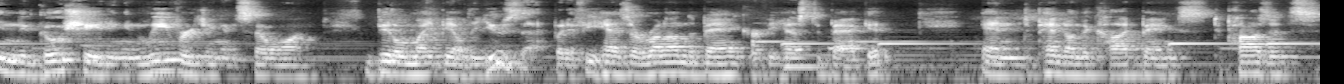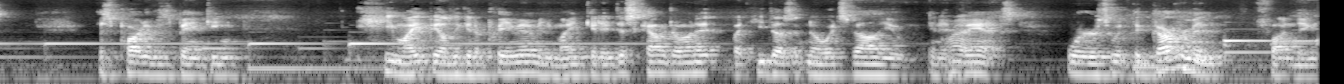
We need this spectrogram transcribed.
in negotiating and leveraging and so on, Biddle might be able to use that. But if he has a run on the bank, or if he has to back it, and depend on the Cod Bank's deposits as part of his banking, he might be able to get a premium, he might get a discount on it, but he doesn't know its value in Right. advance. Whereas with the government funding,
